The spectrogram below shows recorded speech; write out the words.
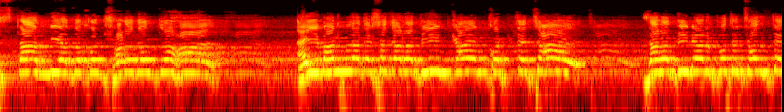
ইসলাম নিয়ে যখন ষড়যন্ত্র হয়, এই বাংলাদেশে যারা দিন কায়েম করতে চায়, যারা দিনের পথে চলতে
